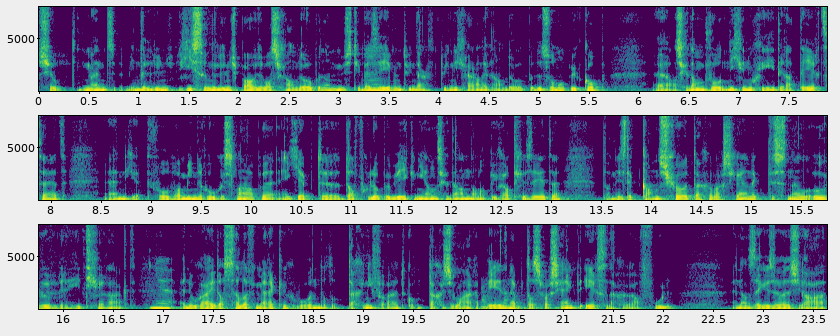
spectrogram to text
als je op het moment in de lunch, gisteren in de lunchpauze was gaan lopen, dan moest je bij 27, 28 graden gaan lopen, de zon op je kop. Eh, als je dan bijvoorbeeld niet genoeg gehydrateerd bent en je hebt bijvoorbeeld wat minder goed geslapen en je hebt eh, de afgelopen weken niet anders gedaan dan op je gat gezeten, dan is de kans groot dat je waarschijnlijk te snel oververhit geraakt. Ja. En hoe ga je dat zelf merken? Gewoon dat, het, dat je niet vooruit komt. Dat je zware benen hebt, dat is waarschijnlijk het eerste dat je gaat voelen. En dan zeggen ze wel eens, ja,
